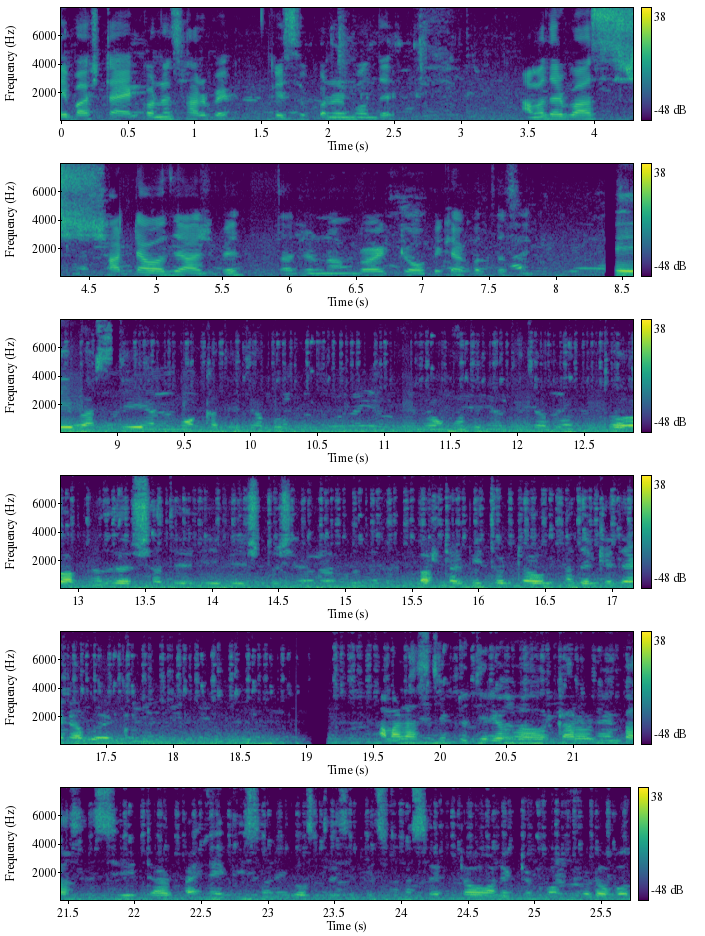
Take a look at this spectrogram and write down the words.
এই বাসটা এক এক্ষণে ছাড়বে কিছুক্ষণের মধ্যে। আমাদের বাস সাতটা বাজে আসবে, তার জন্য আমরা একটু অপেক্ষা করতেছি। এই বাস দিয়ে আমি মক্কাতে যাব এবং মদিনাতে যাব। তো আপনাদের সাথে এই স্টেশন বাসটার ভিতরটাও আপনাদেরকে দেখাবো এক্ষুনি। আমার আসতে একটু দেরি হওয়ার কারণে বাসের সিট আর পাই নাই পিছনে বসতেছি। পিছনে সিটটাও অনেকটা কমফোর্টেবল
